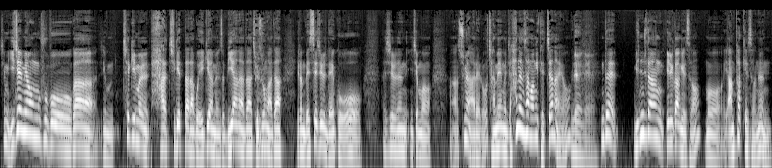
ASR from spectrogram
지금 이재명 후보가 지금 책임을 다 지겠다라고 얘기하면서 미안하다, 죄송하다 이런 메시지를 내고 사실은 이제 뭐 아, 수면 아래로 자맹을 이제 하는 상황이 됐잖아요. 네네. 근데 민주당 일각에서 뭐 안팎에서는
